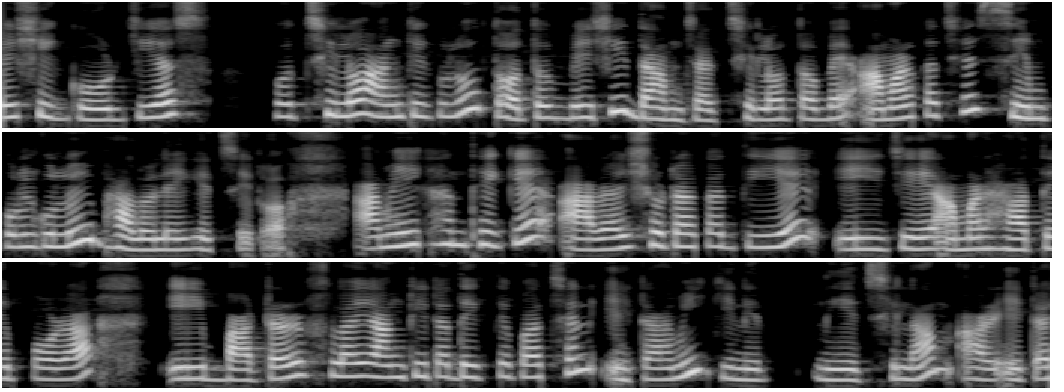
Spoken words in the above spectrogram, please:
বেশি গর্জিয়াস হচ্ছিল আংটিগুলো তত বেশি দাম চাচ্ছিল, তবে আমার কাছে সিম্পলগুলোই ভালো লেগেছিল। আমি এখান থেকে আড়াইশো টাকা দিয়ে এই যে আমার হাতে পরা এই বাটারফ্লাই আংটিটা দেখতে পাচ্ছেন, এটা আমি কিনে নিয়েছিলাম আর এটা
